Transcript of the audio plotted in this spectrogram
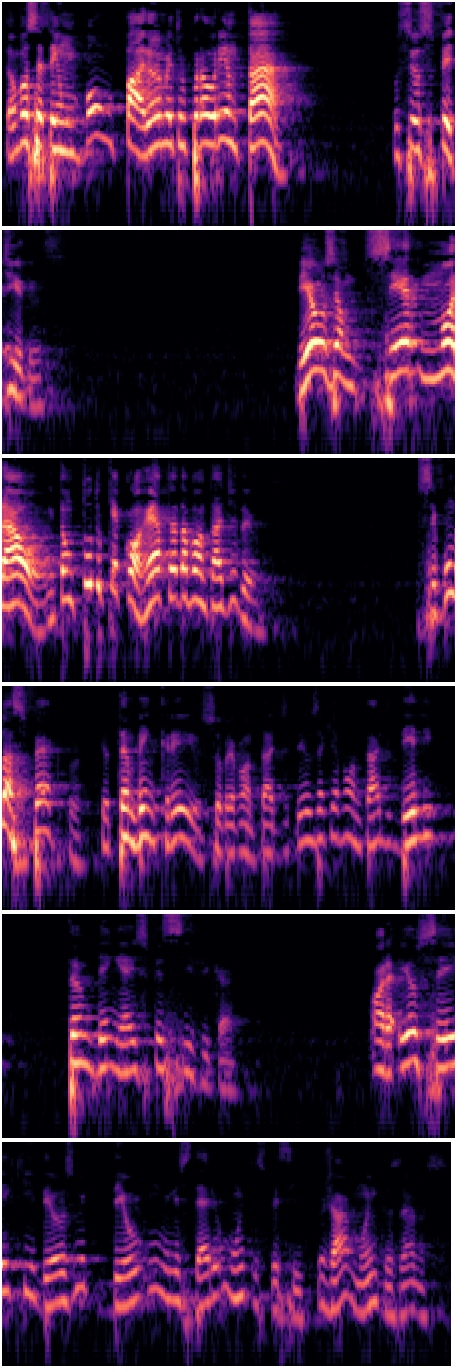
Então, você tem um bom parâmetro para orientar os seus pedidos. Deus é um ser moral, então tudo que é correto é da vontade de Deus. O segundo aspecto que eu também creio sobre a vontade de Deus é que a vontade dele também é específica. Ora, eu sei que Deus me deu um ministério muito específico, já há muitos anos.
